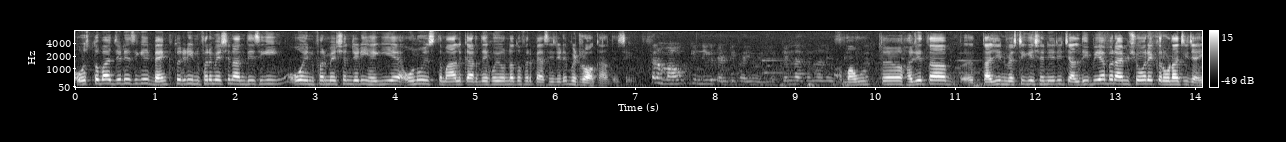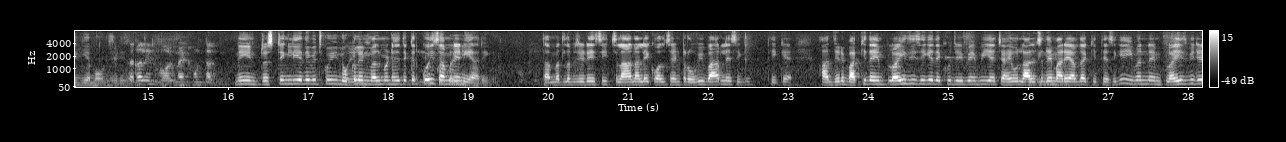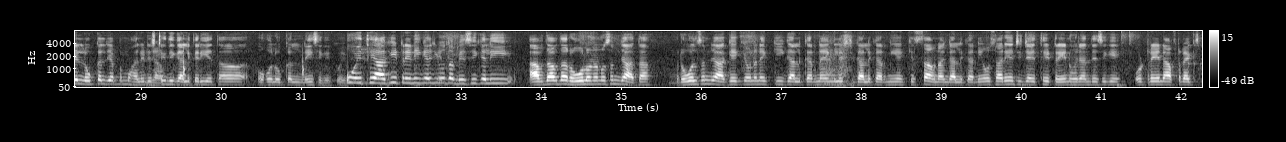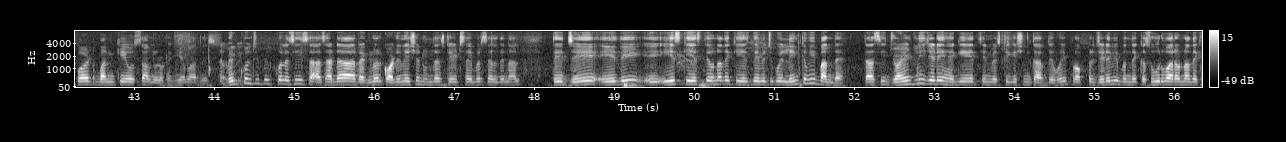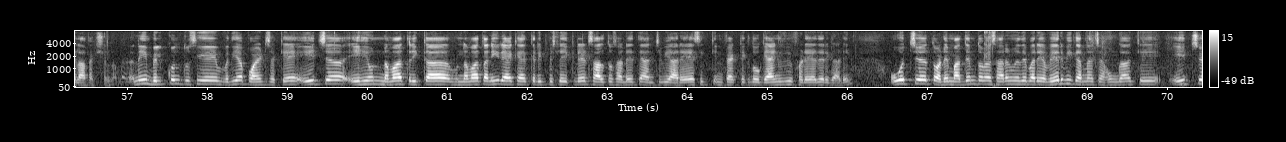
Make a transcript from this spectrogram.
ਉਸ ਤੋਂ ਬਾਅਦ ਜਿਹੜੇ ਸੀਗੇ ਬੈਂਕ ਤੋਂ ਜਿਹੜੀ ਇਨਫੋਰਮੇਸ਼ਨ ਆਂਦੀ ਸੀਗੀ ਉਹ ਇਨਫੋਰਮੇਸ਼ਨ ਜਿਹੜੀ ਹੈਗੀ ਹੈ ਉਹਨੂੰ ਇਸਤੇਮਾਲ ਕਰਦੇ ਹੋਏ ਉਹਨਾਂ ਤੋਂ ਫਿਰ ਪੈਸੇ ਜਿਹੜੇ ਵਿਡਰਾਅ ਕਰਦੇ ਸੀ। ਸਰ ਅਮਾਉਂਟ ਕਿੰਨੀ ਆਇਡੈਂਟੀਫਾਈ ਹੋਈ ਹੈ? ਕਿੰਨਾ ਕਿੰਨਾ ਨੇ ਅਮਾਉਂਟ ਹਜੇ ਤਾਂ ਤਾਜੀ ਇਨਵੈਸਟੀਗੇਸ਼ਨ ਜਿਹੜੀ ਚੱਲਦੀ ਪਈ ਆ ਪਰ ਆਮ ਸ਼ੋਰ ਇਹ ਕਰੋੜਾਂ ਚ ਹੀ ਜਾਏਗੀ ਅਮਾਉਂਟ ਜਿਹੜੀ। ਸਰਕਲ ਇਨਵੋਲਵਮੈਂਟ ਹੁਣ ਤੱਕ? ਨਹੀਂ ਇੰਟਰਸਟਿੰਗਲੀ ਇਹਦੇ ਵਿੱਚ ਕੋਈ ਲੋਕਲ ਇਨਵੋਲਵਮੈਂਟ ਹਜੇ ਤੱਕ ਕੋਈ ਸਾਹਮਣੇ ਨਹੀਂ ਆ ਰਹੀ। ਹੈ ਤਾਂ ਮਤਲਬ ਜਿਹੜੇ ਸੀ ਚਲਾਨ ਵਾਲੇ ਕਾਲ ਸੈਂਟਰ ਉਹ ਵੀ ਬਾਹਰਲੇ ਸੀਗੇ, ਠੀਕ ਹੈ। ਹਾਂ, ਜਿਹੜੇ ਬਾਕੀ ਤਾਂ EMPLOYEES ਹੀ ਸੀਗੇ, ਦੇਖੋ ਜਿਵੇਂ ਵੀ ਹੈ, ਚਾਹੇ ਉਹ ਲਾਲਚ ਦੇ ਮਾਰੇ ਆਪਦਾ ਕੀਤੇ ਸੀਗੇ ਈਵਨ EMPLOYEES ਵੀ ਜਿਹੜੇ ਲੋਕਲ ਜੇ ਆਪਾਂ ਮੋਹਾਲੀ ਡਿਸਟ੍ਰਿਕਟ ਦੀ ਗੱਲ ਕਰੀਏ ਤਾਂ ਉਹ ਲੋਕਲ ਨਹੀਂ ਸੀਗੇ ਕੋਈ। ਉਹ ਇੱਥੇ ਆ ਕੇ ਟ੍ਰੇਨਿੰਗ ਹੈ ਜੀ, ਉਹ ਤਾਂ ਬੇਸਿਕਲੀ ਆਪਦਾ ਆਪਦਾ ਰੋਲ ਉਹਨਾਂ ਨੂੰ ਸਮਝਾਤਾ। ਰੋਲ ਸਮਝਾ ਕੇ ਕਿ ਉਹਨਾਂ ਨੇ ਕੀ ਗੱਲ ਕਰਨਾ ਇੰਗਲਿਸ਼ 'ਚ ਗੱਲ ਕਰਨੀ ਹੈ, ਕਿਸ ਹਿਸਾਬ ਨਾਲ ਗੱਲ ਕਰਨੀ ਹੈ, ਉਹ ਸਾਰੀਆਂ ਚੀਜ਼ਾਂ ਇੱਥੇ ਟ੍ਰੇਨ ਹੋ ਜਾਂਦੇ ਸੀਗੇ। ਉਹ ਟ੍ਰੇਨ ਆਫਟਰ ਐਕਸਪਰਟ ਬਣ ਕੇ ਉਸ ਹਿਸਾਬ ਨਾਲ ਠੱਗੀਆਂ ਮਾਰਦੇ ਸੀ। ਬਿਲਕੁਲ ਜੀ, ਬਿਲਕੁਲ। ਅਸੀਂ ਸਾਡਾ ਰੈਗੂਲਰ ਕੋਆਰਡੀਨੇਸ਼ਨ ਹੁੰਦਾ ਸਟੇਟ ਸਾਈਬਰ ਸੈੱਲ ਦੇ ਨਾਲ। ਤੇ ਜੇ ਇਹਦੇ ਇਸ ਕੇਸ ਤੇ ਉਹਨਾਂ ਦੇ ਕੇਸ ਦੇ ਵਿੱਚ ਕੋਈ ਲਿੰਕ ਵੀ ਬਣਦਾ ਹੈ ਤਾਂ ਅਸੀਂ ਜੁਆਇੰਟਲੀ ਜਿਹੜੇ ਹੈਗੇ ਇਹ ਇਨਵੈਸਟੀਗੇਸ਼ਨ ਕਰਦੇ ਹੋਏ ਪ੍ਰੋਪਰ ਜਿਹੜੇ ਵੀ ਬੰਦੇ ਕਸੂਰਵਾਰ ਉਹਨਾਂ ਦੇ ਖਿਲਾਫ ਐਕਸ਼ਨ ਲਵਾਂਗੇ ਨਹੀਂ, ਬਿਲਕੁਲ ਤੁਸੀਂ ਇਹ ਵਧੀਆ ਪੁਆਇੰਟ ਚੱਕਿਆ। ਇਹ ਚ ਇਹ ਹੁਣ ਨਵਾਂ ਤਰੀਕਾ ਨਵਾਂ ਤਾਂ ਨਹੀਂ ਰਿਹਾ, ਖੈਰ ਕਰੀਬ ਪਿਛਲੇ 1.5 ਸਾਲ ਤੋਂ ਸਾਡੇ ਧਿਆਨ ਚ ਵੀ ਆ ਰਿਹਾ। ਅਸੀਂ ਇਨਫੈਕਟ ਇੱਕ ਦੋ ਗੈਂਗਸ ਵੀ ਫੜੇ ਆ ਇਹਦੇ ਰਿਗਾਰਡਿੰਗ ਉਹ ਚ ਤੁਹਾਡੇ ਮਾਧਿਅਮ ਤੋਂ ਮੈਂ ਸਾਰਿਆਂ ਨੂੰ ਇਹਦੇ ਬਾਰੇ ਅਵੇਅਰ ਵੀ ਕਰਨਾ ਚਾਹੂੰਗਾ ਕਿ ਇਹ ਚ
